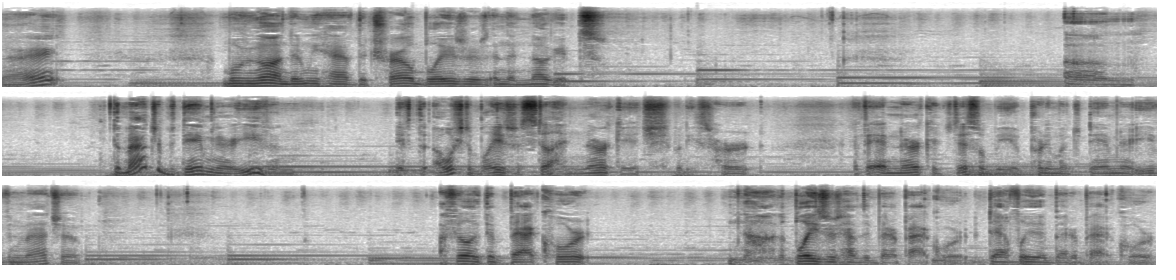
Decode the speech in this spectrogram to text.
All right. Moving on, then we have the Trailblazers and the Nuggets. Um, the matchup's damn near even. If the, I wish the Blazers still had Nurkic, but he's hurt. If they had Nurkic, this will be a pretty much damn near even matchup. I feel like the backcourt. Nah, the Blazers have the better backcourt. Definitely the better backcourt.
